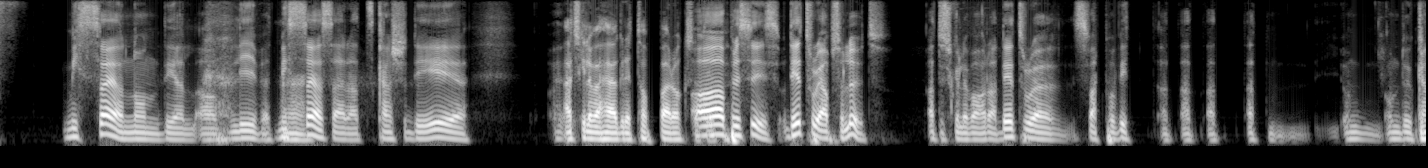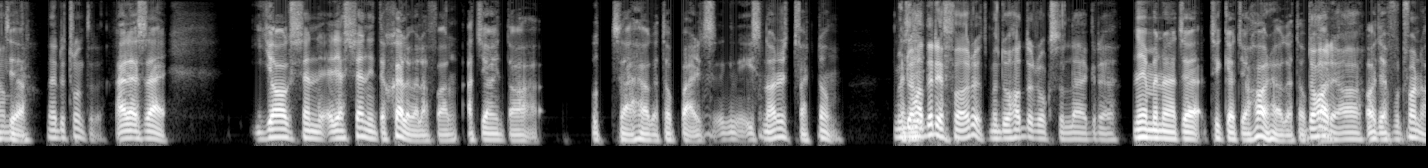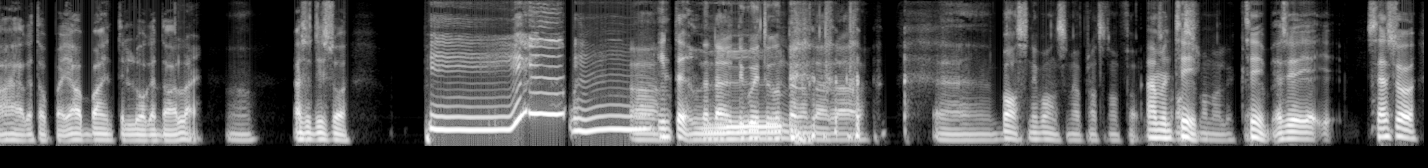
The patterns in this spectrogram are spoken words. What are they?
missar jag någon del av livet? Missar jag så att kanske det är... Att det skulle vara högre toppar också? Ja, typ. precis. Det tror jag absolut att det skulle vara. Det tror jag svart på vitt. Att, att, att, att om, om du kan... Inte Nej, du tror inte det? Eller så här, jag, känner, jag känner inte själv i alla fall att jag inte har så höga toppar. Snarare tvärtom. Men alltså, du hade det förut, men då hade du också lägre... Nej, men att jag tycker att jag har höga toppar. Du har det, ja. Och att jag fortfarande har höga toppar. Jag har bara inte låga dalar. Ja. Alltså det är så... Ja. Inte... Den där, det går inte under den där äh, basnivån som har pratat om förut. Ja, men typ. Och lycka. Typ. Alltså, jag, jag, sen så,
